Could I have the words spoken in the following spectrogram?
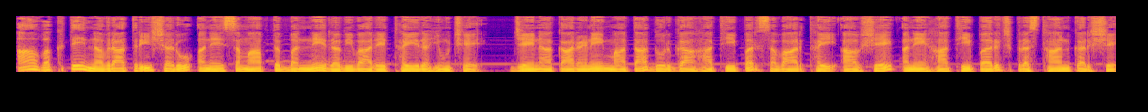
આ વખતે નવરાત્રિ શરૂ અને સમાપ્ત બંને રવિવારે થઈ રહ્યું છે, જેના કારણે માતા દુર્ગા હાથી પર સવાર થઈ આવશે અને હાથી પર જ પ્રસ્થાન કરશે.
